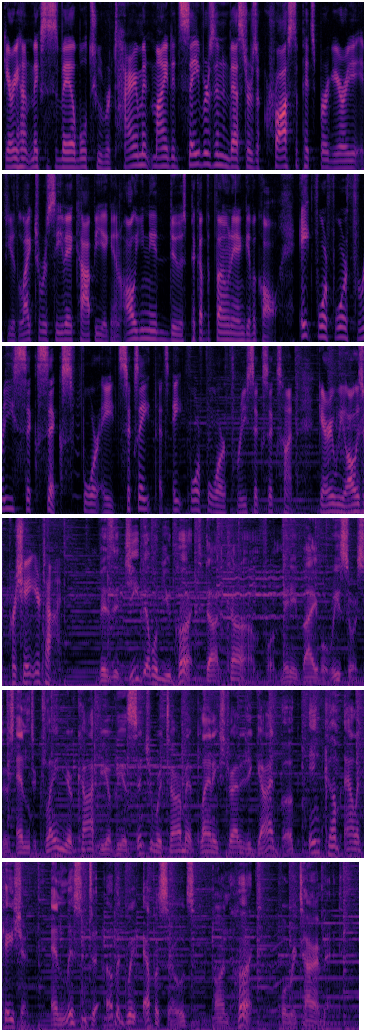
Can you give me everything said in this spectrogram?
Gary Hunt makes this available to retirement minded savers and investors across the Pittsburgh area. If you'd like to receive a copy, again, all you need to do is pick up the phone and give a call. 844 366 4868. That's 844 366 Hunt. Gary, we always appreciate your time. Visit gwhunt.com for many valuable resources and to claim your copy of the Essential Retirement Planning Strategy Guidebook, Income Allocation, and listen to other great episodes on Hunt for Retirement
